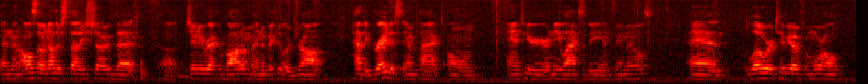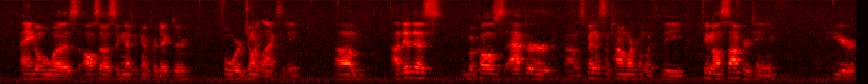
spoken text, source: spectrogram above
and then also another study showed that uh, genu recurvatum and navicular drop had the greatest impact on anterior knee laxity in females, and lower tibiofemoral angle was also a significant predictor for joint laxity. Um, I did this because after uh, spending some time working with the female soccer team here,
